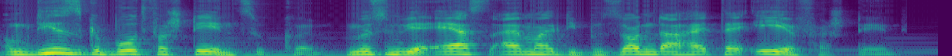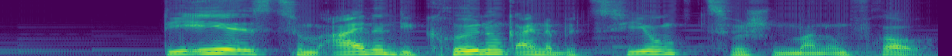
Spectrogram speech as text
Um dieses Gebot verstehen zu können, müssen wir erst einmal die Besonderheit der Ehe verstehen. Die Ehe ist zum einen die Krönung einer Beziehung zwischen Mann und Frau.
